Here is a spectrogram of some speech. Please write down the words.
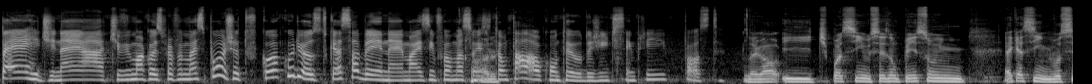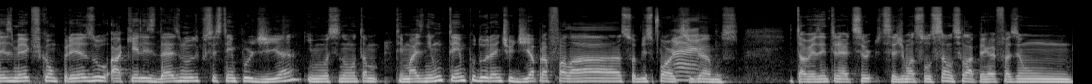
perde, né? Ah, tive uma coisa pra falar, mas poxa, tu ficou curioso, tu quer saber, né? Mais informações, Claro. então tá lá o conteúdo, a gente sempre posta. Legal. E, tipo assim, vocês não pensam em... É que assim, vocês meio que ficam presos àqueles 10 minutos que vocês têm por dia e vocês não tam- tem mais nenhum tempo durante o dia pra falar sobre esportes, É. digamos. E talvez a internet se- seja uma solução, sei lá, pegar e fazer um,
